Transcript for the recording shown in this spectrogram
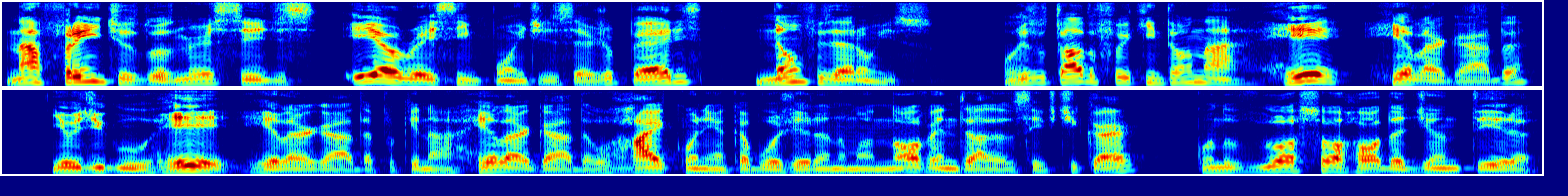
Na frente, as duas Mercedes e a Racing Point de Sérgio Pérez não fizeram isso. O resultado foi que então na re-relargada, e eu digo re-relargada, porque na relargada o Raikkonen acabou gerando uma nova entrada do safety car. Quando viu a sua roda dianteira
